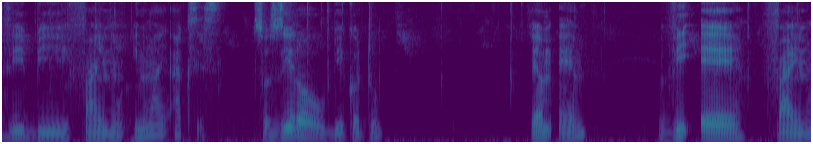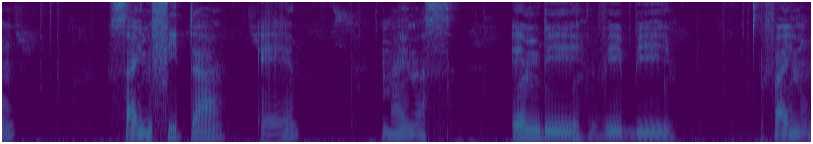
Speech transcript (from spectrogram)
vb final in y axis so 0 will be equal to mm va final sin theta a minus mb vb final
